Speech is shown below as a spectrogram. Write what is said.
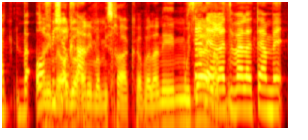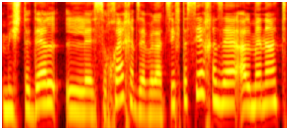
את, באופי אני שלך. מאוד, אני במשחק, אבל אני מודע אליו. בסדר, אבל אתה משתדל לשוחח את זה ולהציף את השיח הזה על מנת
